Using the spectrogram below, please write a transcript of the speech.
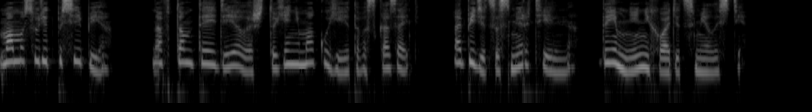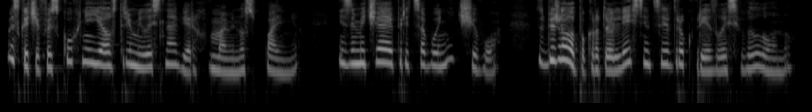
Мама судит по себе. Но в том-то и дело, что я не могу ей этого сказать. Обидеться смертельно, да и мне не хватит смелости. Выскочив из кухни, я устремилась наверх, в мамину спальню, не замечая перед собой ничего. Сбежала по крутой лестнице и вдруг врезалась в Илону,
